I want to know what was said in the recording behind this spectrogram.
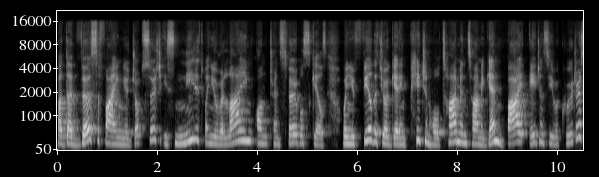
But diversifying your job search is needed when you're relying on transferable skills, when you feel that you're getting pigeonholed time and time again by agency recruiters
